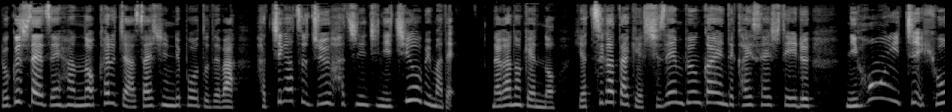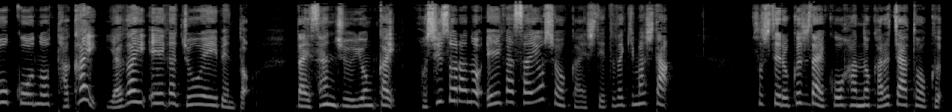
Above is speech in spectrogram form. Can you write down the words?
6時台前半のカルチャー最新レポートでは8月18日日曜日まで長野県の八ヶ岳自然文化園で開催している日本一標高の高い野外映画上映イベント第34回星空の映画祭を紹介していただきました。そして6時台後半のカルチャートーク、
